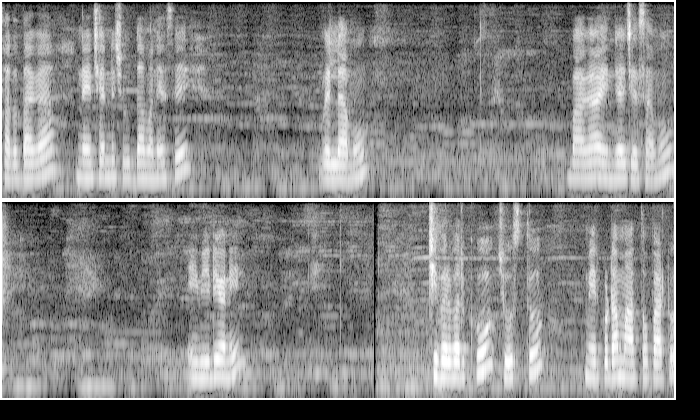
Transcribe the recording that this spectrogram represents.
సరదాగా నేచర్ని చూద్దామనేసి వెళ్ళాము. బాగా ఎంజాయ్ చేసాము ఈ వీడియోని చివరి వరకు చూస్తూ మీరు కూడా మాతో పాటు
